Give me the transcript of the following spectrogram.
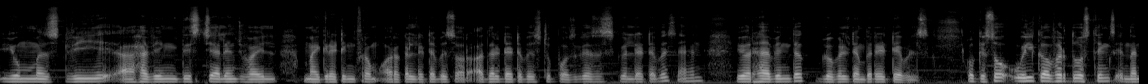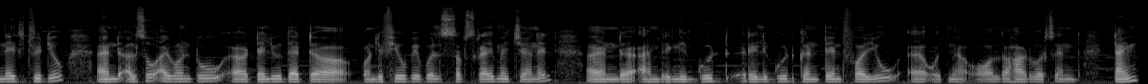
you must be uh, having this challenge while migrating from oracle database or other database to postgresql database and you are having the global temporary tables. Okay so we'll cover those things in the next video. And also i want to uh, tell you that uh, only few people subscribe my channel and uh, i'm bringing good really good content for you uh, with my all the hard works and time.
